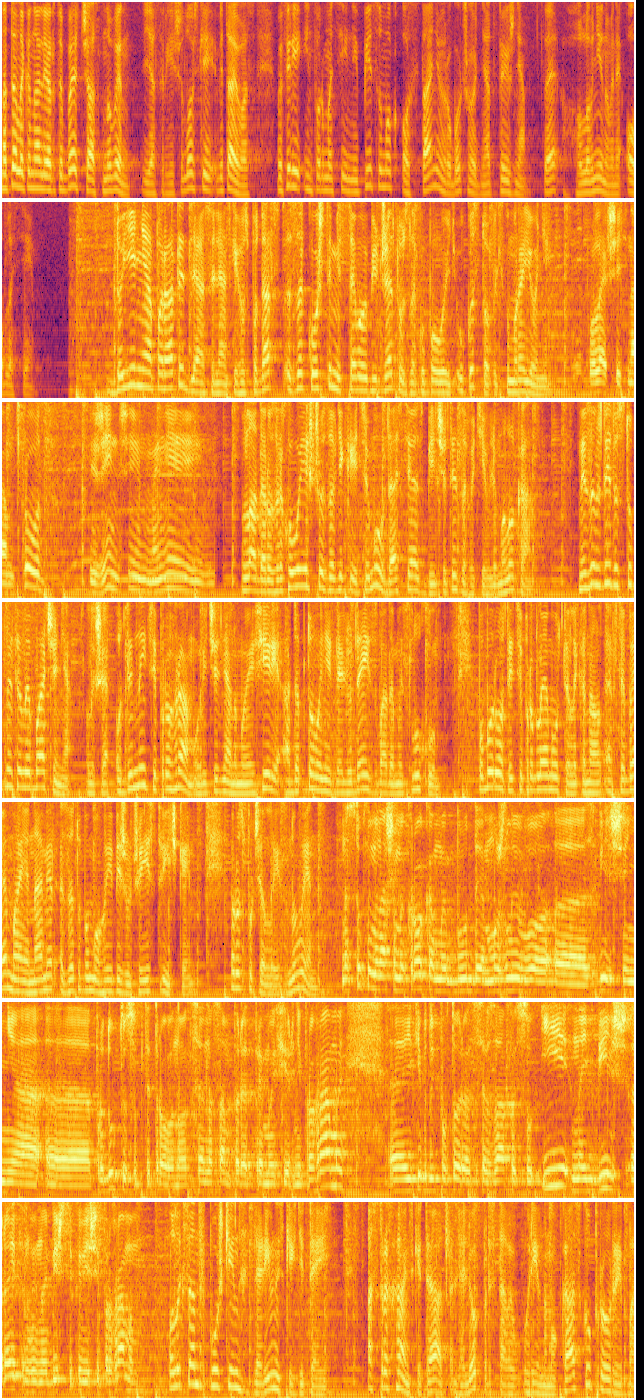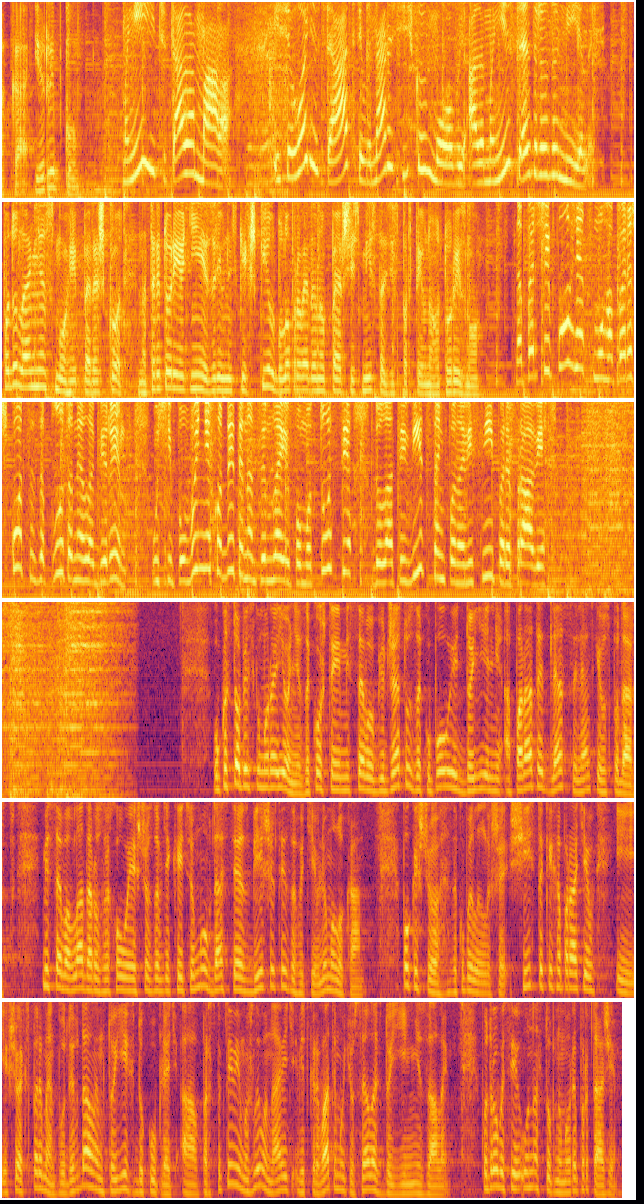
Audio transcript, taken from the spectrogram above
На телеканалі РТБ час новин. Я Сергій Шиловський. Вітаю вас. В ефірі інформаційний підсумок останнього робочого дня тижня. Це головні новини області. Доїльні апарати для селянських господарств за кошти місцевого бюджету закуповують у Костопільському районі. полегшить нам труд і жінці, і мені. Влада розраховує, що завдяки цьому вдасться збільшити заготівлю молока. Не завжди доступне телебачення. Лише одиниці програм у вітчизняному ефірі адаптовані для людей з вадами слуху. Побороти цю проблему телеканал РТБ має намір за допомогою біжучої стрічки. Розпочали з новин. Наступними нашими кроками буде можливо е, збільшення е, продукту субтитрованого. Це насамперед прямоефірні програми, е, які будуть повторюватися в запису, і найбільш рейтингові, найбільш цікавіші програми. Олександр Пушкін для рівненських дітей. Астраханський театр ляльок представив у рівному казку про рибака і рибку. Мені її читала мама. І сьогодні в театрі вона російською мовою, але мені все зрозуміли. Подолання смуги перешкод на території однієї з рівненських шкіл було проведено першість міста зі спортивного туризму. На перший погляд, смуга перешкод це заплутаний лабіринт. Учні повинні ходити над землею по мотузці, долати відстань по навісній переправі. У Костопільському районі за кошти місцевого бюджету закуповують доїльні апарати для селянських господарств. Місцева влада розраховує, що завдяки цьому вдасться збільшити заготівлю молока. Поки що закупили лише шість таких апаратів, і якщо експеримент буде вдалим, то їх докуплять. А в перспективі, можливо, навіть відкриватимуть у селах доїльні зали. Подробиці у наступному репортажі.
